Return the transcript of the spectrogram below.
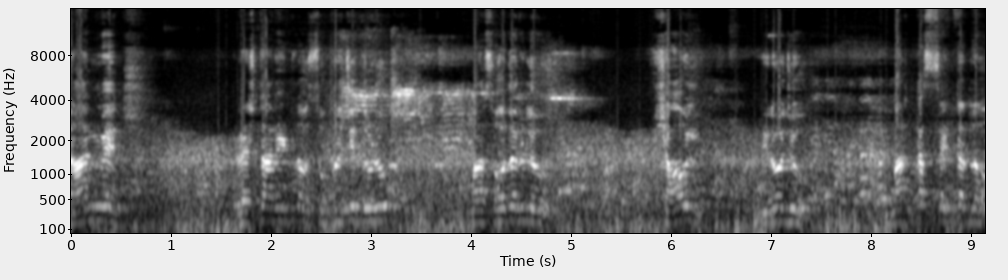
నాన్ వెజ్ రెస్టారెంట్లో సుప్రసిద్ధుడు మా సోదరులు షావుల్ ఈరోజు మర్కస్ సెంటర్లో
